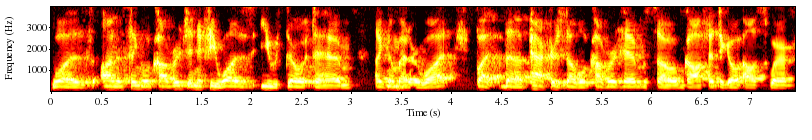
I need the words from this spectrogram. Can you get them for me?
was on a single coverage, and if he was, you would throw it to him, like no matter what. But the Packers double covered him, so Goff had to go elsewhere.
